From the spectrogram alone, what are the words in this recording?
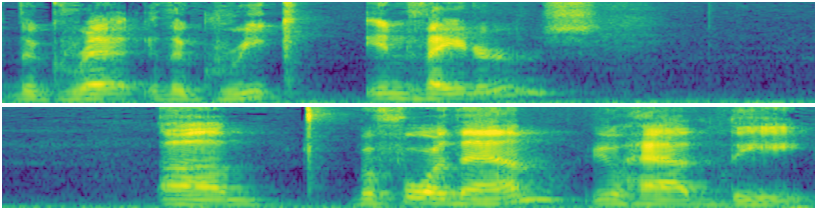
the, Gre- the Greek invaders, Um, before them, you had the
